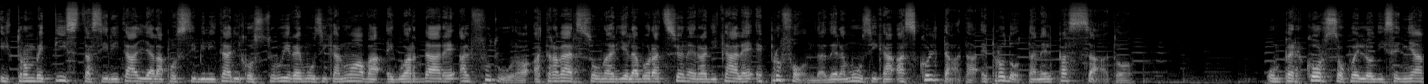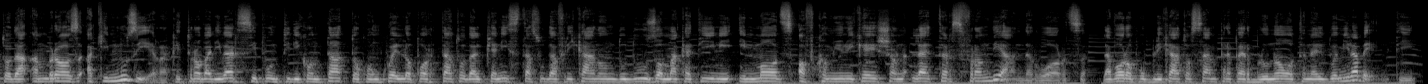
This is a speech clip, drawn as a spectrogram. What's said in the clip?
Il trombettista si ritaglia la possibilità di costruire musica nuova e guardare al futuro attraverso una rielaborazione radicale e profonda della musica ascoltata e prodotta nel passato. Un percorso quello disegnato da Ambrose Akinmusir che trova diversi punti di contatto con quello portato dal pianista sudafricano Nduduzo Makatini in Modes of Communication Letters from the Underworlds, lavoro pubblicato sempre per Blue Note nel 2020,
